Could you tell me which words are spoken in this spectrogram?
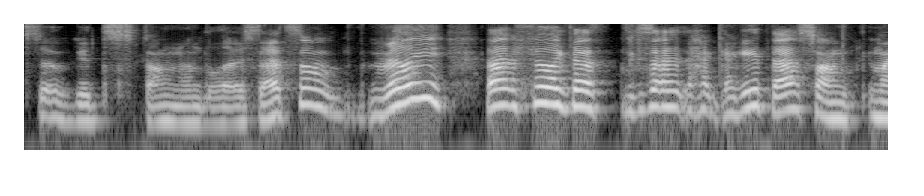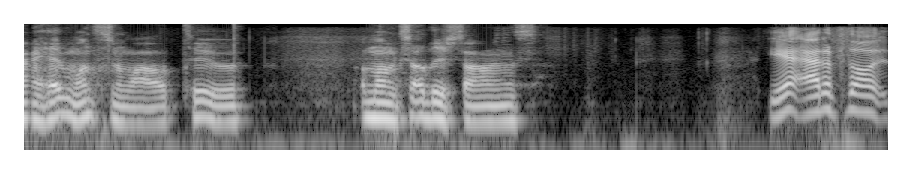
So good song nonetheless. That's a really. I feel like that because I, I get that song in my head once in a while too, amongst other songs. Yeah, out of the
